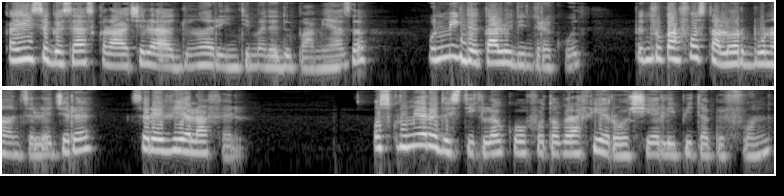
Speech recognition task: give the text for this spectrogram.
ca ei să găsească la acele adunări intime de după amiază un mic detaliu din trecut, pentru ca fosta lor bună înțelegere să revie la fel. O scrumieră de sticlă cu o fotografie roșie lipită pe fund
